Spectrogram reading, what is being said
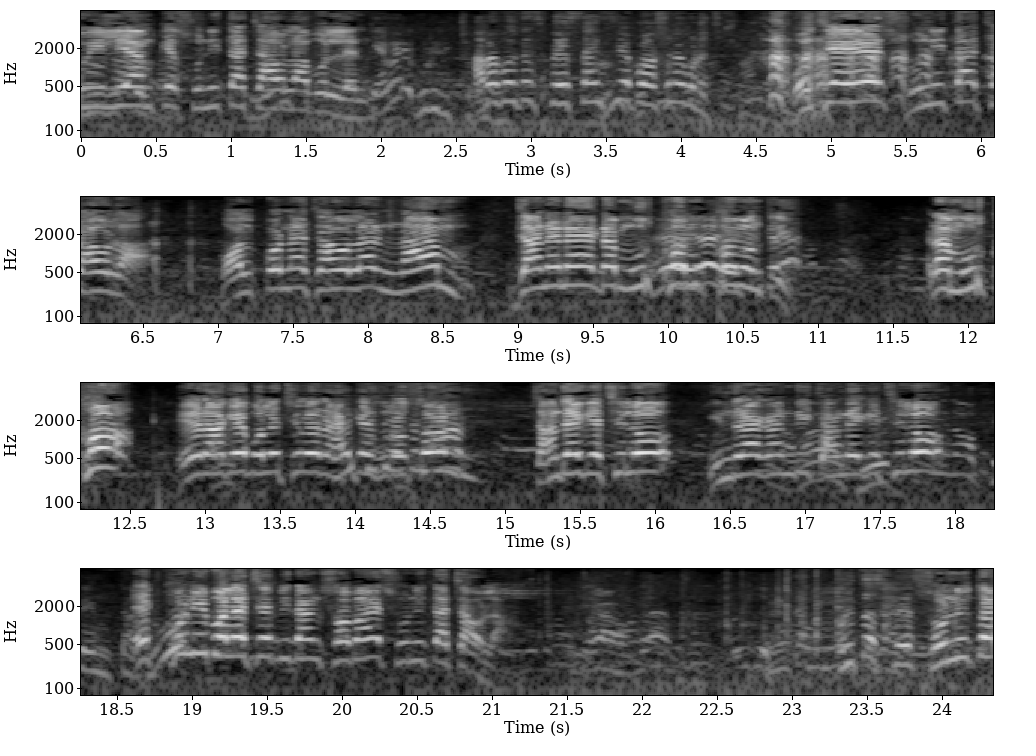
উইলিয়ামকে সুনিতা চাওলা বললেন আমরা বলতে স্পেস সায়েন্স নিয়ে পড়াশোনা করেছি বলছে সুনিতা চাওলা কল্পনা চাওলার নাম জানে না একটা মূর্খ মুখ্যমন্ত্রী এটা মূর্খ এর আগে বলেছিল রাকেশ রোশন চাঁদে গেছিল, ইন্দিরা গান্ধী চাঁদে গেছিল। এক্ষুনি বলেছে বিধানসভায় সুনিতা চাওলা। সুনিতা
